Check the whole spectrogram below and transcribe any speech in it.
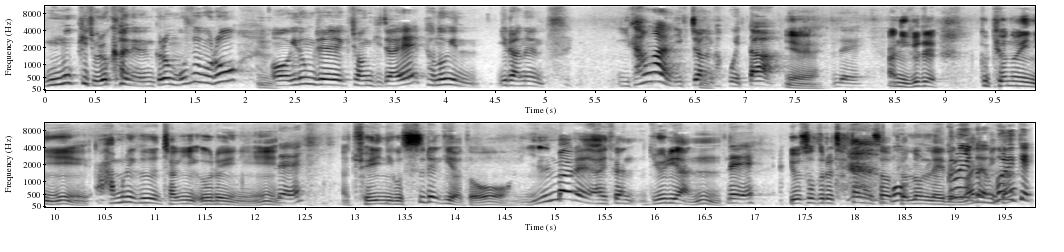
묵묵히 조력하는 그런 모습으로 어, 이동재 전 기자의 변호인이라는 이상한 입장을 갖고 있다. 예. 네, 아니 근데 그 변호인이 아무리 그 자기 의뢰인이 네, 죄인이고 쓰레기여도 일말에 하여간 유리한 네. 요소들을 찾아내서 변론을 내야 되는 거 그러니까요. 뭐 이렇게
